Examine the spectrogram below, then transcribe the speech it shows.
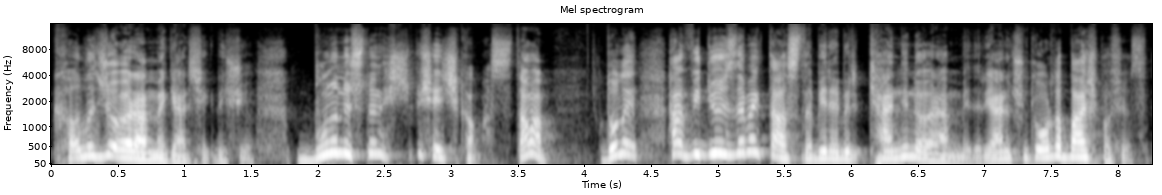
kalıcı öğrenme gerçekleşiyor. Bunun üstüne hiçbir şey çıkamaz. Tamam. Dolayı ha video izlemek de aslında birebir kendini öğrenmedir. Yani çünkü orada baş başasın.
